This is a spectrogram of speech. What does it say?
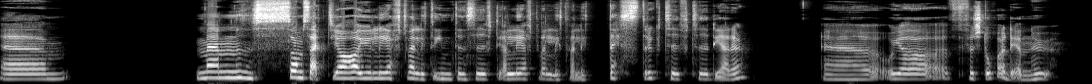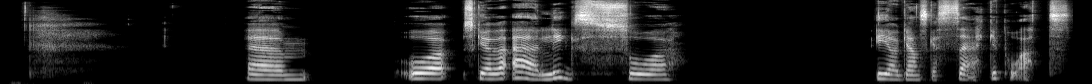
Um, men som sagt, jag har ju levt väldigt intensivt, jag har levt väldigt, väldigt destruktivt tidigare. Eh, och jag förstår det nu. Eh, och ska jag vara ärlig så är jag ganska säker på att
